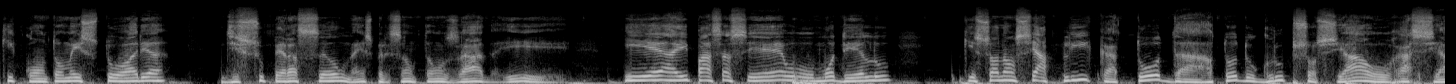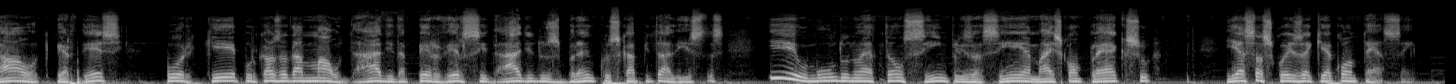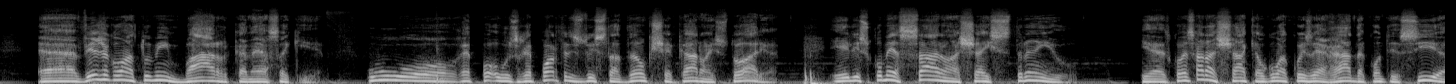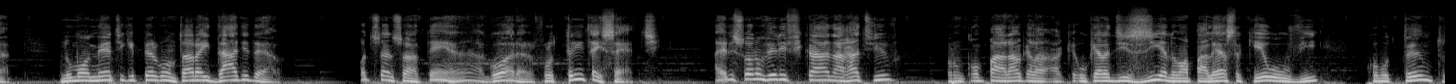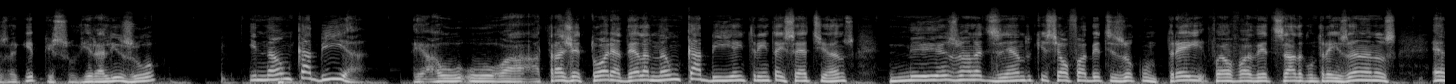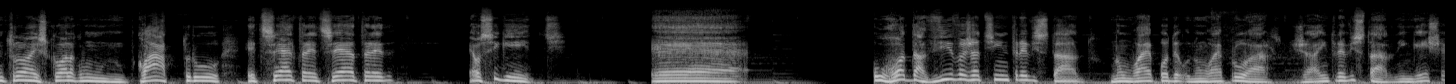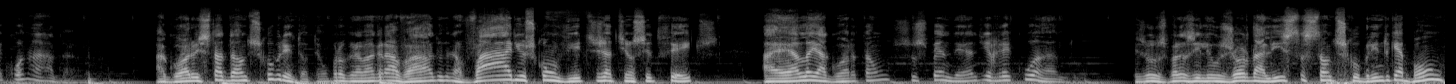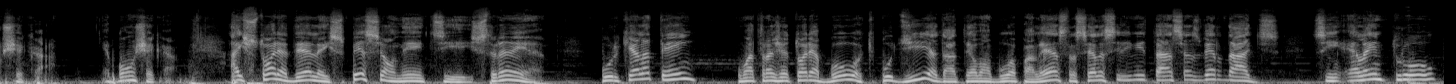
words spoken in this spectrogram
que conta uma história de superação, né? Expressão tão usada aí. E aí passa a ser o modelo que só não se aplica a, toda, a todo grupo social, racial que pertence, porque por causa da maldade, da perversidade dos brancos capitalistas. E o mundo não é tão simples assim, é mais complexo e essas coisas aqui acontecem. É, veja como a turma embarca nessa aqui. O, os repórteres do Estadão que checaram a história eles começaram a achar estranho, é, começaram a achar que alguma coisa errada acontecia no momento em que perguntaram a idade dela. Quantos anos a senhora tem? Agora? Ela falou 37. Aí eles foram verificar a narrativa, foram comparar o que ela, o que ela dizia numa palestra que eu ouvi, como tantos aqui, porque isso viralizou, e não cabia a, o, a, a, trajetória dela não cabia em 37 anos, mesmo ela dizendo que se alfabetizou com três, foi alfabetizada com três anos, entrou na escola com quatro, etc, etc. É o seguinte, é, o Roda Viva já tinha entrevistado, não vai poder, não vai pro ar, já entrevistaram, ninguém checou nada. Agora o Estadão descobriu. Então tem um programa gravado, vários convites já tinham sido feitos a ela e agora estão suspendendo e recuando. Os brasileiros, os jornalistas estão descobrindo que é bom checar. É bom checar. A história dela é especialmente estranha porque ela tem uma trajetória boa que podia dar até uma boa palestra se ela se limitasse às verdades. Sim, ela entrou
